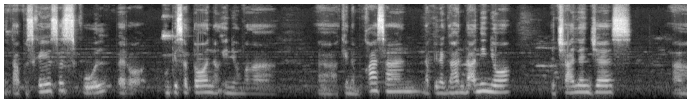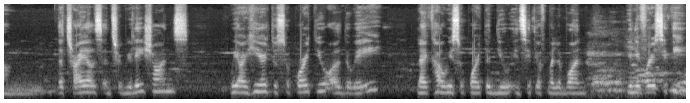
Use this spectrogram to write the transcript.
Natapos kayo sa school, pero umpisa to ng inyong mga ah, kinabukasan na pinaghahandaan ninyo, the challenges, um, the trials and tribulations. We are here to support you all the way, like how we supported you in City of Malabon University.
